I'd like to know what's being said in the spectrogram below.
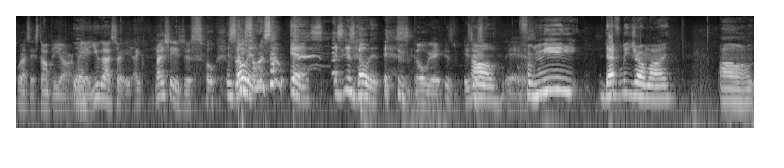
what I say? Stomp the Yard. But Yeah. yeah, you guys start. Like, that shit is just so. It's so sold us out. yes, it's just goaded. It's just goated. It's, it's just. Um, yeah, it's- for me, definitely Drumline. Um,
